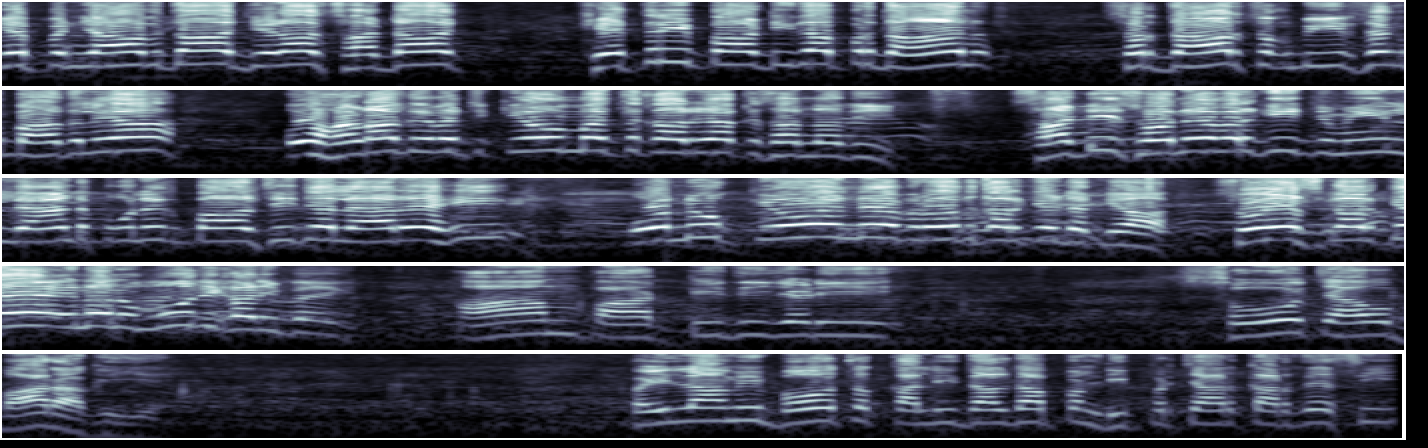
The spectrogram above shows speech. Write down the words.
ਕਿ ਪੰਜਾਬ ਦਾ ਜਿਹੜਾ ਸਾਡਾ ਖੇਤਰੀ ਪਾਰਟੀ ਦਾ ਪ੍ਰਧਾਨ ਸਰਦਾਰ ਸੁਖਬੀਰ ਸਿੰਘ ਬਾਦਲ ਆ, ਉਹ ਹੜ੍ਹਾਂ ਦੇ ਵਿੱਚ ਕਿਉਂ ਮਦਦ ਕਰ ਰਿਹਾ ਕਿਸਾਨਾਂ ਦੀ? ਸਾਡੀ ਸੋਨੇ ਵਰਗੀ ਜ਼ਮੀਨ ਲੈਂਡ ਪੂਲਿੰਗ ਪਾਲਿਸੀ 'ਚ ਲੈ ਰਹੇ ਸੀ ਉਹਨੂੰ ਕਿਉਂ ਇਹਨੇ ਵਿਰੋਧ ਕਰਕੇ ਡੱਕਿਆ? ਸੋ ਇਸ ਕਰਕੇ ਇਹਨਾਂ ਨੂੰ ਮੂੰਹ ਦਿਖਾਣੀ ਪਏਗੀ। ਆਮ ਪਾਰਟੀ ਦੀ ਜਿਹੜੀ ਸੋਚ ਆ, ਉਹ ਬਾਹਰ ਆ ਗਈ ਹੈ ਪਹਿਲਾਂ ਵੀ ਬਹੁਤ ਅਕਾਲੀ ਦਲ ਦਾ ਭੰਡੀ ਪ੍ਰਚਾਰ ਕਰਦੇ ਸੀ।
